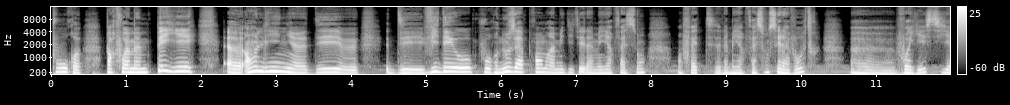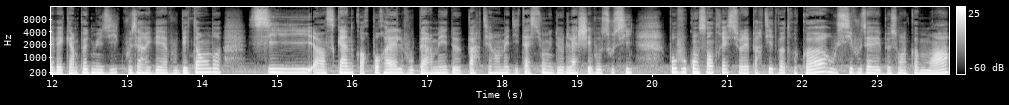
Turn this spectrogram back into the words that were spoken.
pour euh, parfois même payer en ligne des, des vidéos pour nous apprendre à méditer de la meilleure façon. En fait, la meilleure façon, c'est la vôtre. Euh, voyez si avec un peu de musique, vous arrivez à vous détendre, si un scan corporel vous permet de partir en méditation et de lâcher vos soucis pour vous concentrer sur les parties de votre corps, ou si vous avez besoin, comme moi,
